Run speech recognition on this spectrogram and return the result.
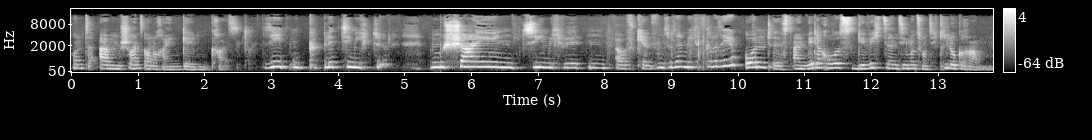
und am Schwanz auch noch einen gelben Kreis. Sieht blickt ziemlich scheint ziemlich wütend auf Kämpfen zu sein, wie ich das gerade sehe. Und ist ein Meter groß, Gewicht sind 27 Kilogramm.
